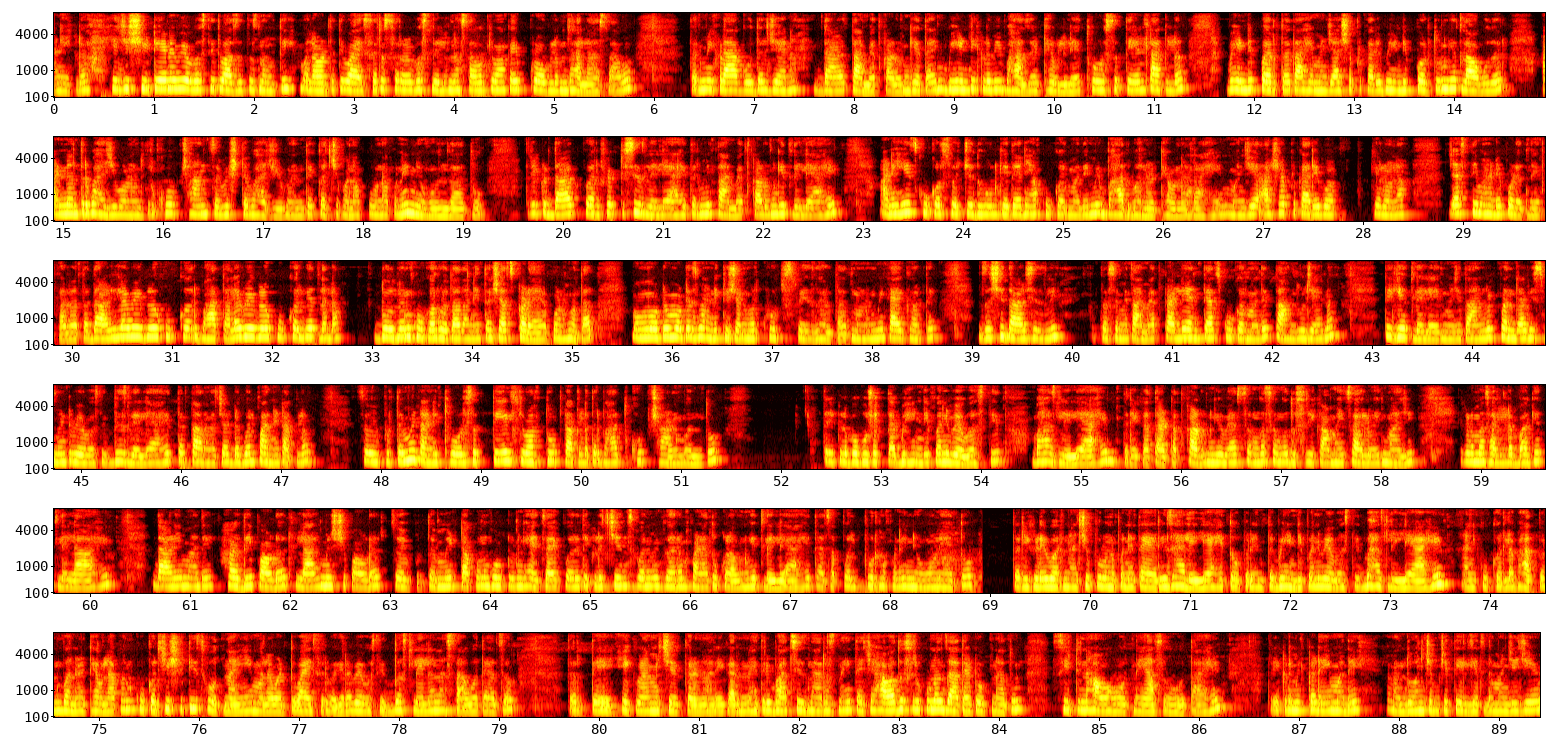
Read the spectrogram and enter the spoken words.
आणि इकडं हे जी शिटी आहे ना व्यवस्थित वाजतच नव्हती. मला वाटतं ती वायसर सरळ बसलेलं नसावं किंवा काही प्रॉब्लेम झाला असावं. तर मी इकडं अगोदर जे आहे ना डाळ तांब्यात काढून घेत आहे. भेंडी इकडे मी भाजत ठेवलेली आहे. थोडंसं तेल टाकलं. भेंडी परतत आहे. म्हणजे अशा प्रकारे भेंडी परतून घेतलं अगोदर. आणि नंतर भाजी बनवली तर खूप छान चविष्ट भाजी बनते. कच्चीपणा पूर्णपणे निघून जातो. तर इकडे डाळ परफेक्ट शिजलेली आहे. तर मी तांब्यात काढून घेतलेली आहे. आणि हेच कुकर स्वच्छ धुवून घेते आणि या कुकरमध्ये मी भात बनत ठेवणार आहे. म्हणजे अशा प्रकारे ब केलो ना जास्ती भांडे पडत नाहीत. कारण आता डाळीला वेगळं कुकर भाताला वेगळं कुकर घेतलेला दोन दोन कुकर होतात आणि तशाच कढया पण होतात. मग मोठे मोठेच भांडे किचनवर खूप स्पेस धरतात. म्हणून मी काय करते जशी डाळ शिजली तसं मी तांब्यात काढली आणि त्याच कुकरमध्ये तांदूळ जे आहे ना ते घेतलेले आहेत. म्हणजे तांदूळ पंधरा वीस मिनिट व्यवस्थित भिजलेले आहेत. तर तांदळाच्या डबल पाणी टाकलं चवीपुरतं मीठ आणि थोडंसं तेल किंवा तूप टाकलं तर भात खूप छान बनतो. तर इकडे बघू शकता भेंडी पण व्यवस्थित भाजलेली आहे. तर एका ताटात काढून घेऊया. संग संग दुसरी कामही चालू आहेत माझी. इकडे मसाला डब्बा घेतलेला आहे. डाळीमध्ये हळदी पावडर लाल मिरची पावडर चवीपुरतं मीठ टाकून घोटून घ्यायचं आहे. परत इकडे चिंच पण मी गरम पाण्यात उकळावून घेतलेली आहे. त्याचा पल पूर्णपणे निघून येतो. तर इकडे वरणाची पूर्णपणे तयारी झालेली आहे. तोपर्यंत भेंडी पण व्यवस्थित भाजलेली आहे. आणि कुकरला भात पण बनत ठेवला. पण कुकरची शिटीच होत नाही आहे मला वाटतं वायसर वगैरे व्यवस्थित बसलेलं नसावं त्याचं. तर ते एक वेळा मी चेक करणार आहे कारण नाहीतरी भात शिजणारच नाही. त्याची हवा दुसरीकडूनच जात आहे टोपणातून. सिटीनं हवा होत नाही असं होत आहे. तर इकडे मी कढईमध्ये दोन चमचे तेल घेतलं. म्हणजे जे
